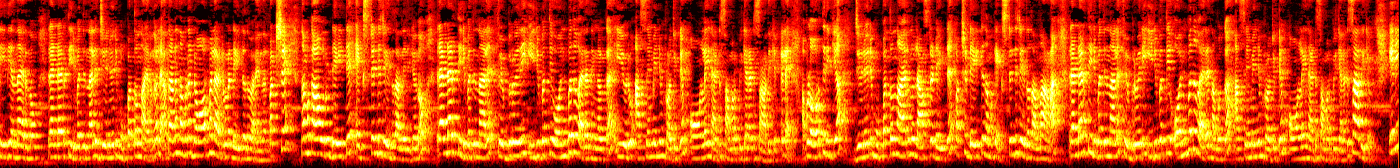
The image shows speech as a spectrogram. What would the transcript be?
തീയതി എന്നായിരുന്നു? രണ്ടായിരത്തി ഇരുപത്തിനാല് ജനുവരി മുപ്പത്തൊന്നായിരുന്നു അല്ലേ? അതാണ് നമ്മുടെ നോർമൽ ആയിട്ടുള്ള ഡേറ്റ് എന്ന് പറയുന്നത്. പക്ഷേ നമുക്ക് ആ ഒരു ഡേറ്റ് എക്സ്റ്റെൻഡ് ചെയ്ത് തന്നിരിക്കുന്നു. രണ്ടായിരത്തി ഇരുപത്തിനാല് ഫെബ്രുവരി ഇരുപത്തി ഒൻപത് വരെ നിങ്ങൾക്ക് ഈ ഒരു അസൈൻമെന്റും പ്രോജക്റ്റും ഓൺലൈനായിട്ട് സമർപ്പിക്കാനായിട്ട് സാധിക്കും അല്ലേ? അപ്പോൾ ഓർത്തിരിക്കുക ജനുവരി മുപ്പത്തൊന്നായിരുന്നു ലാസ്റ്റ് ഡേറ്റ് പക്ഷെ ഡേറ്റ് നമുക്ക് എക്സ്റ്റെൻഡ് ചെയ്ത് തന്നതാണ്. രണ്ടായിരത്തി ഇരുപത്തിനാല് ഫെബ്രുവരി ഇരുപത്തി ഒൻപത് വരെ നമുക്ക് അസൈൻമെന്റും പ്രോജക്റ്റും ഓൺലൈനായിട്ട് സമർപ്പിക്കാനായിട്ട് സാധിക്കും. ഇനി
